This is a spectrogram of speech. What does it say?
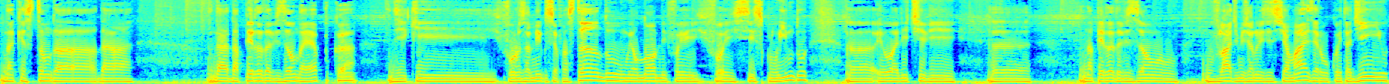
na questão da, da, da, da perda da visão da época de que foram os amigos se afastando, o meu nome foi, foi se excluindo. Uh, eu ali tive, uh, na perda da visão, o Vladimir já não existia mais, era o coitadinho,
